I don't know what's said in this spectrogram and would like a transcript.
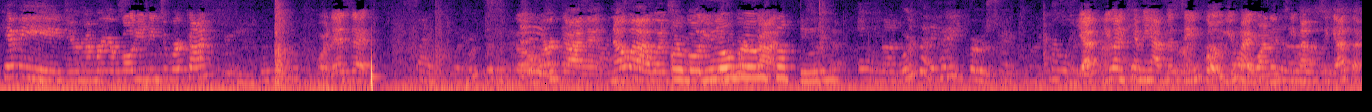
Kimmy, do you remember your goal you need to work on? What is it? Go work on it. Noah, what's your goal you need work on? Yep, you and Kimmy have the same goal. You might want to team up together.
